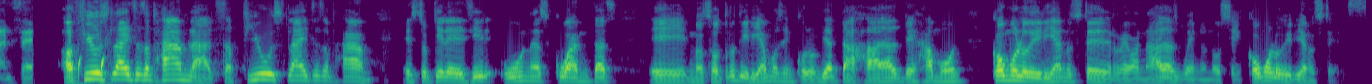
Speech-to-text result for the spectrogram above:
and said, A few slices of ham, lads, a few slices of ham. Esto quiere decir unas cuantas, eh, nosotros diríamos en Colombia tajadas de jamón. ¿Cómo lo dirían ustedes? ¿Rebanadas? Bueno, no sé. ¿Cómo lo dirían ustedes?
